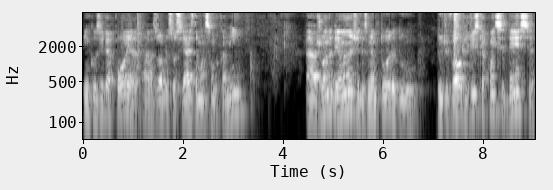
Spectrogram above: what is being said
e inclusive apoia as obras sociais da Mansão do Caminho. A Joana de Ângeles, mentora do, do Divaldo, diz que a coincidência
